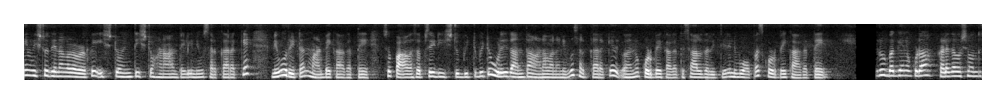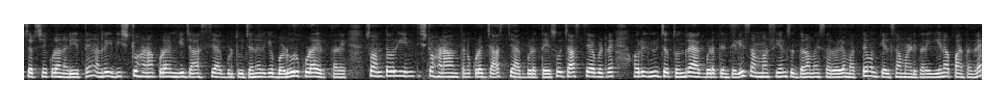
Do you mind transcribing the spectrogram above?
ನೀವು ಇಷ್ಟು ದಿನಗಳೊಳಗೆ ಇಷ್ಟು, ಇಂತಿಷ್ಟು ಹಣ ಅಂತೇಳಿ ನೀವು ಸರ್ಕಾರಕ್ಕೆ ನೀವು ರಿಟರ್ನ್ ಮಾಡಬೇಕಾಗತ್ತೆ. ಸೊ ಪಾ, ಸಬ್ಸಿಡಿ ಇಷ್ಟು ಬಿಟ್ಟು ಬಿಟ್ಟು ಉಳಿದಂಥ ಹಣವನ್ನು ನೀವು ಸರ್ಕಾರಕ್ಕೆ ಕೊಡಬೇಕಾಗತ್ತೆ. ಸಾಲದ ರೀತಿಯಲ್ಲಿ ನೀವು ವಾಪಸ್ ಕೊಡಬೇಕಾಗತ್ತೆ. ಇದ್ರ ಬಗ್ಗೆಯೂ ಕೂಡ ಕಳೆದ ವರ್ಷ ಒಂದು ಚರ್ಚೆ ಕೂಡ ನಡೆಯುತ್ತೆ. ಅಂದರೆ ಇದಿಷ್ಟು ಹಣ ಕೂಡ ನಿಮಗೆ ಜಾಸ್ತಿ ಆಗಿಬಿಡ್ತು. ಜನರಿಗೆ ಬಡವರು ಕೂಡ ಇರ್ತಾರೆ. ಸೊ ಅಂಥವ್ರಿಗೆ ಇಂತಿಷ್ಟು ಹಣ ಅಂತಲೂ ಕೂಡ ಜಾಸ್ತಿ ಆಗಿಬಿಡುತ್ತೆ. ಸೊ ಜಾಸ್ತಿ ಆಗಿಬಿಟ್ರೆ ಅವ್ರಿಗೆ ಇನ್ನೂ ಜ ತೊಂದರೆ ಆಗಿಬಿಡುತ್ತೆ ಅಂತೇಳಿ ನಮ್ಮ ಸಿ ಎಂ ಸಿದ್ದರಾಮಯ್ಯ ಸರ್ ಅವರೇ ಮತ್ತೆ ಒಂದು ಕೆಲಸ ಮಾಡಿದ್ದಾರೆ. ಏನಪ್ಪ ಅಂತಂದರೆ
